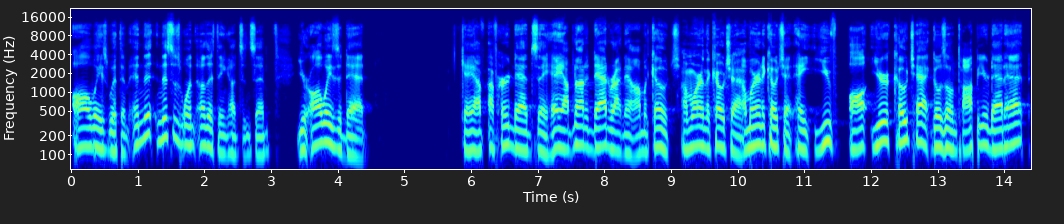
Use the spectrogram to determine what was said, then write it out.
always with them. And, th- and this is one other thing Hudson said you're always a dad. Okay. I've, I've heard dads say, Hey, I'm not a dad right now. I'm a coach. I'm wearing the coach hat. I'm wearing a coach hat. Hey, you've all your coach hat goes on top of your dad hat.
